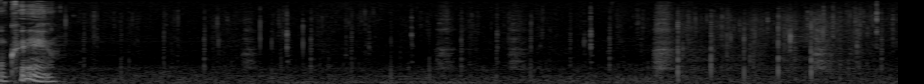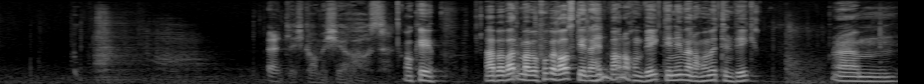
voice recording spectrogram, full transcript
Okay. Endlich komme ich hier raus. Okay. Aber warte mal, bevor wir rausgehen, da hinten war noch ein Weg, den nehmen wir nochmal mit, den Weg. Ähm.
